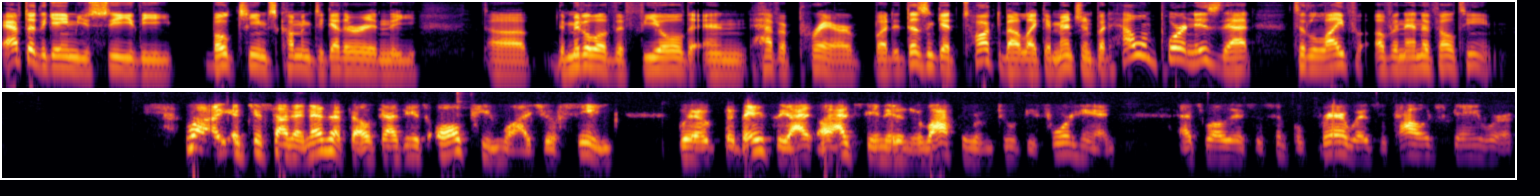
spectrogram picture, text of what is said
after the game, you see the both teams coming together in the uh, the middle of the field and have a prayer, but it doesn't get talked about, like I mentioned. But how important is that to the life of an NFL team? Well, it's just not an NFL. I think it's all team wise. You'll see where, but basically, I, I've seen it in the locker room too beforehand as well as a simple prayer, whether it's a college game or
